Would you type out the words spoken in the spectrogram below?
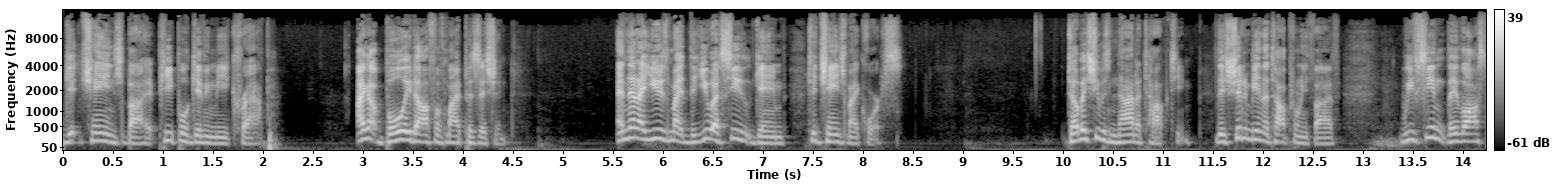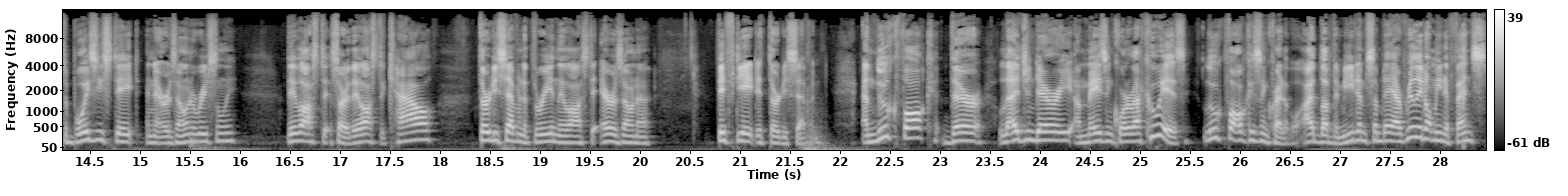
get changed by people giving me crap. I got bullied off of my position. And then I used my the USC game to change my course. WSU is not a top team. They shouldn't be in the top 25. We've seen they lost to Boise State and Arizona recently. They lost to, sorry, they lost to Cal 37 to 3 and they lost to Arizona 58 to 37. And Luke Falk, their legendary, amazing quarterback, who is Luke Falk is incredible. I'd love to meet him someday. I really don't mean offense.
